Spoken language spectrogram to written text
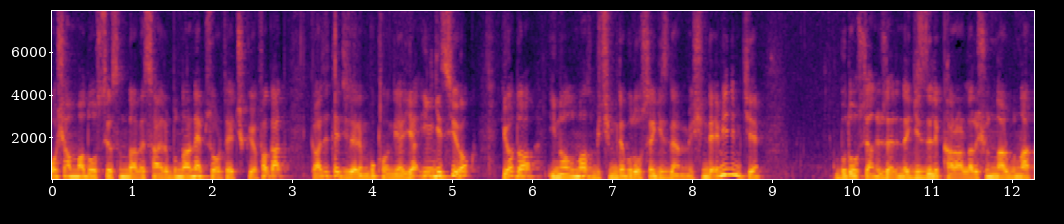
boşanma dosyasında vesaire bunların hepsi ortaya çıkıyor. Fakat gazetecilerin bu konuya ya ilgisi yok ya da inanılmaz biçimde bu dosya gizlenmiş. Şimdi eminim ki Bu dosyanın üzerinde gizlilik kararları şunlar bunlar.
